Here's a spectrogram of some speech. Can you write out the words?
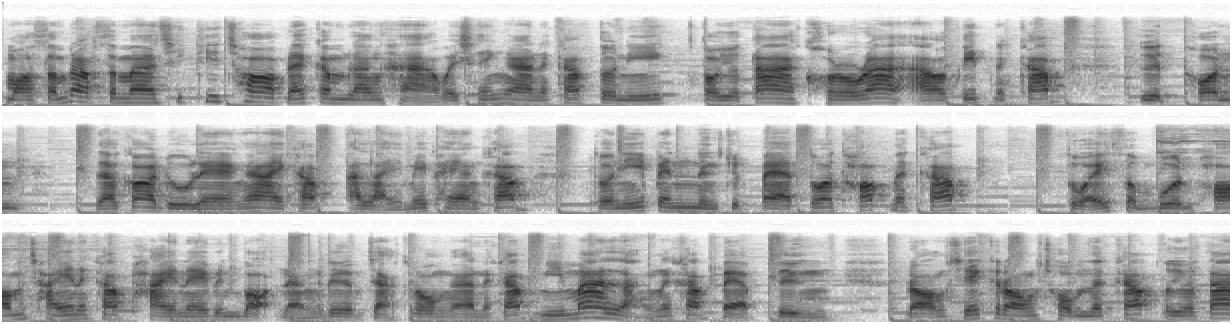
เหมาะสำหรับสมาชิกที่ชอบและกำลังหาไว้ใช้งานนะครับ ตัวนี้ Toyota Corolla Altis นะครับอึดทนแล้วก็ดูแลง่ายครับอะไหล่ไม่แพงครับ ตัวนี้เป็น 1.8 ตัวท็อปนะครับ สวยสมบูรณ์พร้อมใช้นะครับภายในเป็นเบาะหนังเดิมจากโรงงานนะครับมีม่านหลังนะครับแบบดึงลองเช็คลองชมนะครับ Toyota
